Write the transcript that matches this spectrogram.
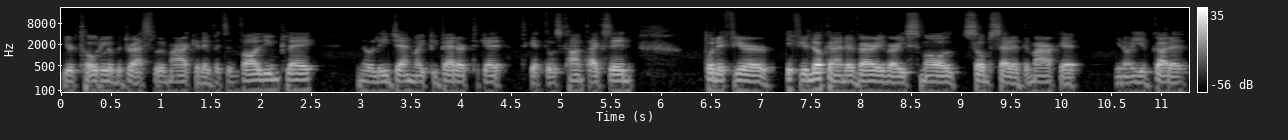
your total of addressable market. If it's a volume play, you know, lead gen might be better to get to get those contacts in. But if you're if you're looking at a very very small subset of the market, you know you've got to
